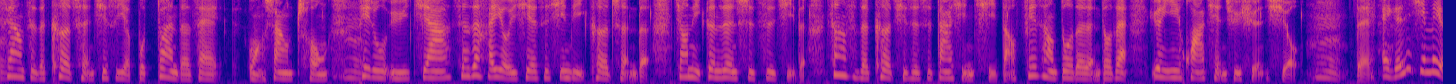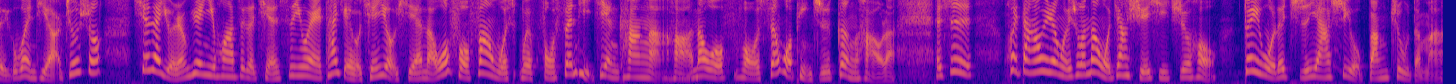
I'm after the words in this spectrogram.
这样子的课程其实也不断的在往上冲。譬如瑜伽，甚至还有一些是心理课程的，教你更认识自己的这样子的课，其实是大行其道，非常多的人都在愿意花钱去选修。嗯，对。哎，可是心扉有一个问题啊，就是说现在有人愿意花这个钱，是因为他有钱有闲了。我否放我我否身体健康啊，哈，那我否生活品质更好了。可是会大家会认为说，那我这样学习之后。对我的职涯是有帮助的吗？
